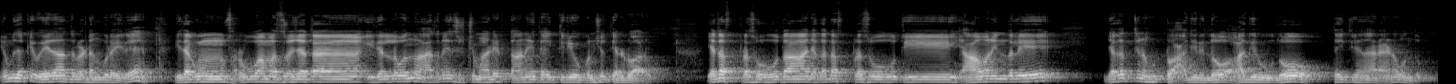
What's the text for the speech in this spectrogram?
ಎಂಬುದಕ್ಕೆ ವೇದಾಂತಗಳ ಡಂಗುರ ಇದೆ. ಇದಕ್ಕೂ ಸರ್ವಮಸೃಜತ, ಇದೆಲ್ಲವನ್ನು ಆತನೇ ಸೃಷ್ಟಿ ಮಾಡಿರ್ತಾನೆ ತೈತಿರಿಯ ಉಪನಿಷತ್ ಎರಡು ಆರು. ಯತಃ ಪ್ರಸೂತ ಜಗತಃ ಪ್ರಸೂತಿ, ಯಾವನಿಂದಲೇ ಜಗತ್ತಿನ ಹುಟ್ಟು ಆಗಿರಿದೋ, ಆಗಿರುವುದೋ? ತೈತ್ರಿಯ ನಾರಾಯಣ ಒಂದು.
